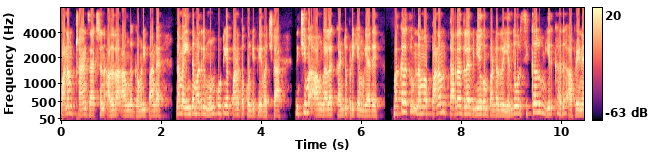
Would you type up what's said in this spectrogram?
பணம் டிரான்சாக்ஷன் அதை தான் அவங்க கவனிப்பாங்க. நம்ம இந்த மாதிரி முன்கூட்டியே பணத்தை கொண்டு போய் வச்சுட்டா நிச்சயமா அவங்களால கண்டுபிடிக்க முடியாது. மக்களுக்கும் நம்ம பணம் தர்றதுல விநியோகம் பண்றதுல எந்த ஒரு சிக்கலும் இருக்காது அப்படின்னு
